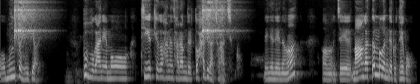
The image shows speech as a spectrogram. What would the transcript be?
어, 문서 해결, 부부간에 뭐 티격태격 하는 사람들도 합의가 좋아지고 내년에는 어, 이제 마음과 뜻먹은 대로 되고.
